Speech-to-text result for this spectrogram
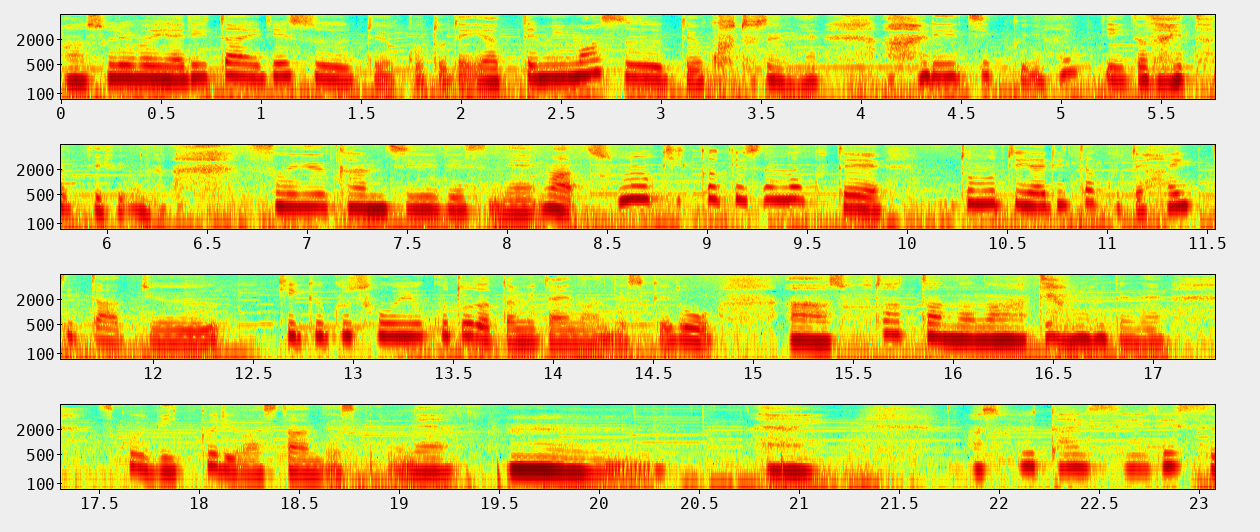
あそれはやりたいですということでやってみますということでねアーリーチックに入っていただいたっていうようなそういう感じですね。まあそのきっかけじゃなくてもともとやりたくて入ってたっていう結局そういうことだったみたいなんですけどああそうだったんだなって思ってねすごいびっくりはしたんですけどね。うん。はい、まあ、そういう体制です。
